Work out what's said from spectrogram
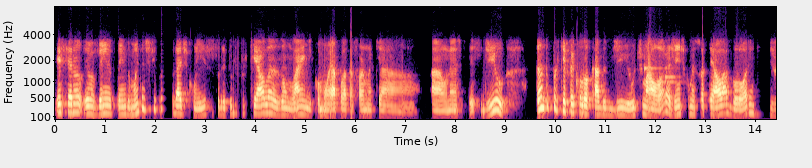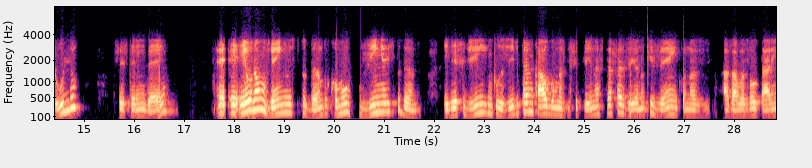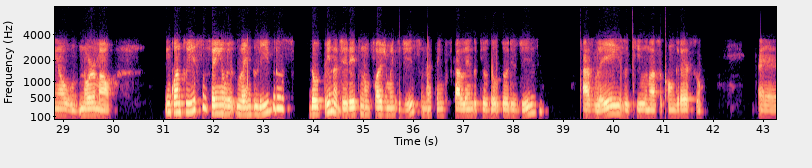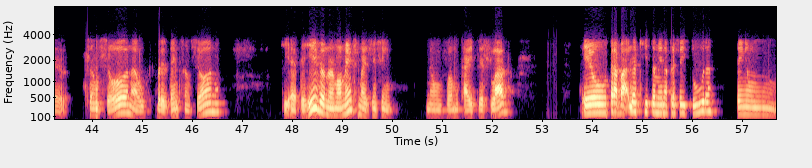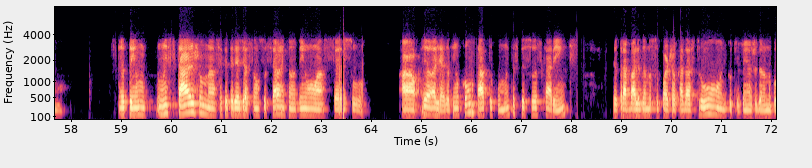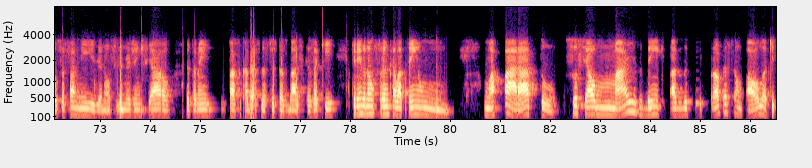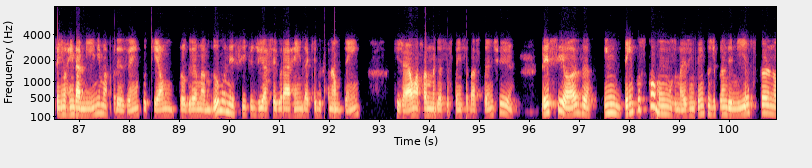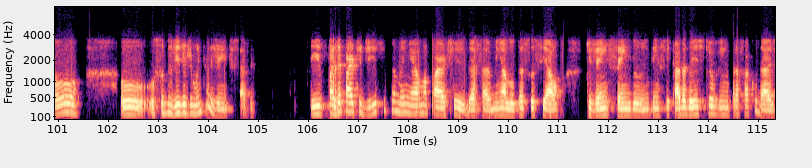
Esse ano eu venho tendo muita dificuldade com isso, sobretudo porque aulas online, como é a plataforma que a, a Unesp decidiu, tanto porque foi colocado de última hora, a gente começou a ter aula agora, em julho, pra vocês terem ideia. É, é, eu não venho estudando como vinha estudando. E decidi, inclusive, trancar algumas disciplinas para fazer ano que vem, quando as, as aulas voltarem ao normal. Enquanto isso, venho lendo livros, doutrina, direito não foge muito disso, né? Tem que ficar lendo o que os doutores dizem, as leis, o que o nosso Congresso é, sanciona, o presidente sanciona, que é terrível normalmente, mas enfim, não vamos cair para esse lado. Eu trabalho aqui também na prefeitura, tenho um, eu tenho um, um estágio na Secretaria de Ação Social, então eu tenho acesso a, eu, aliás, eu tenho contato com muitas pessoas carentes. Eu trabalho dando suporte ao cadastro único, que vem ajudando no Bolsa Família, no auxílio emergencial. Eu também faço o cadastro das cestas básicas aqui. Querendo ou não, Franca, ela tem um, um aparato social mais bem equipado do que própria São Paulo. Aqui tem o Renda Mínima, por exemplo, que é um programa do município de assegurar renda àqueles que não têm, que já é uma forma de assistência bastante preciosa em tempos comuns, mas em tempos de pandemia se tornou o, o subsídio de muita gente, sabe? E fazer parte disso também é uma parte dessa minha luta social que vem sendo intensificada desde que eu vim para a faculdade.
